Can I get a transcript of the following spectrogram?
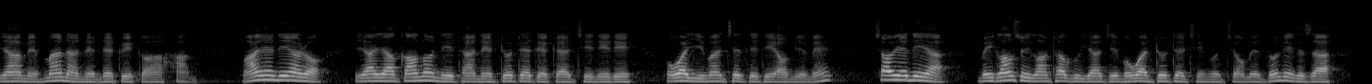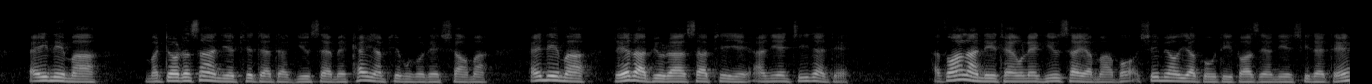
များမယ်မှန်းတာနဲ့လက်တွေ့ကောဟာမယ်9ရက်နေ့ကတော့အရာရာကောင်းသောနေထားနဲ့တိုးတက်တဲ့ကံခြေနေတွေဘဝရည်မှန်းချက်တွေအောင်မြင်မယ်6ရက်နေ့ကမိကောင်းဆွေကောင်းထောက်ကူရခြင်းဘဝတိုးတက်ခြင်းကိုကြုံမယ်သွန်လင်ကစားအဲ့ဒီနေ့မှာမတော်တဆအငြိဖြစ်တတ်တဲ့ကျူးဆက်မယ်ခိုက်ရန်ဖြစ်မှုကိုလည်းရှောင်ပါအဲ့ဒီမှာ လဲတာပြူတာအစဖြစ်ရင်အငြိကြီးတတ်တယ်အသွားလာနေထိုင်ုံလည်းကျူးဆက်ရမှာပေါ့အရှိမြောက်ရက်ကိုတည်သွားစေနေရှိတတ်တယ်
